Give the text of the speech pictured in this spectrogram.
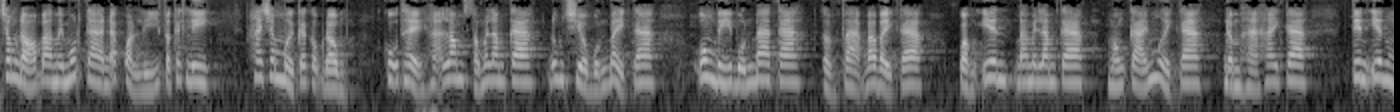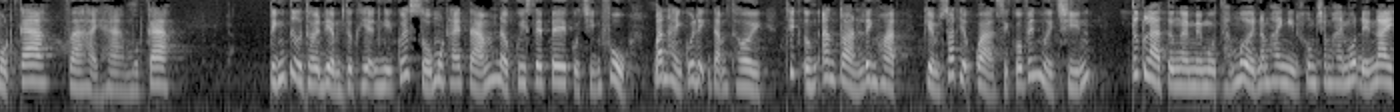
trong đó 31 ca đã quản lý và cách ly, 210 ca cộng đồng. Cụ thể, Hạ Long 65 ca, Đông Triều 47 ca, Uông Bí 43 ca, Cẩm Phả 37 ca, Quảng Yên 35 ca, Móng Cái 10 ca, Đầm Hà 2 ca, Tiên Yên 1 ca và Hải Hà 1 ca. Tính từ thời điểm thực hiện nghị quyết số 128 NQCP của Chính phủ ban hành quy định tạm thời thích ứng an toàn linh hoạt, kiểm soát hiệu quả dịch COVID-19, tức là từ ngày 11 tháng 10 năm 2021 đến nay,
